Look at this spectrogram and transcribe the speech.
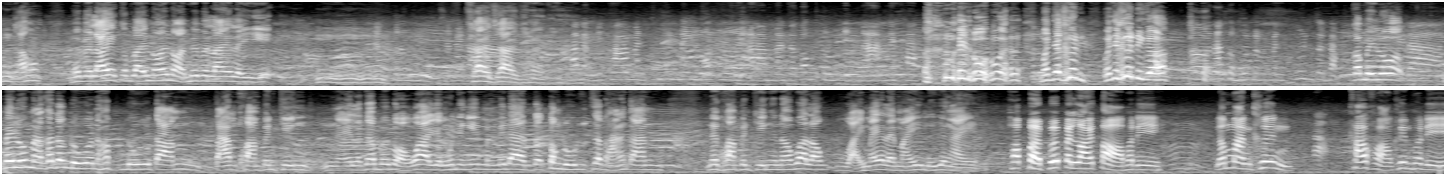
อืมเอาไม่เป็นไรกำไรน้อยหน่อยไม่เป็นไรอะไรอย่างงี้อืมอืมอืยัมงตรึงอยู่ใช่ไหมคะ ใช่ใช่ใช่ถ้าแบบนี้ถ้า มันขึ้นไม่ลดเลยอะมันจะต้องตรึงอีกนานไหมคะไม่รู้เหมือนกันมันจะขึ้น มันจะขึ้นอีกเหรอ เออถ้าสมมติมันมันขึ้นจนแบบก็ไม่รู้ด้ไม่รู้มันก็ต้องดูนะครับดูตามตามความเป็นจริงไอ้เราจะไปบอกว่าอย่างนู้นอย่างนี้มันไม่ได้ต้องต้องดูสถานการณ์ในความเป็นจริงอะเนาะว่าเราไหวไหมอะไรไหมหรือยังไง พอเปิดปุ๊บเป็นรอยต่อพอดี อืม น้ำมันขึ้น ค่ะ ข้าวของขึ้นพอดี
